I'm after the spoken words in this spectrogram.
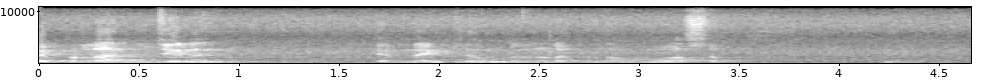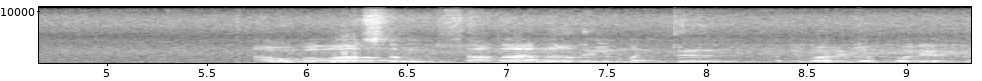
ഏപ്രിൽ അഞ്ചിന് എൻ ഐക്ക് മുമ്പിൽ നടക്കുന്ന ഉപവാസം. ആ ഉപവാസം സാധാരണഗതിയിൽ മറ്റ് പരിപാടികളെ പോലെയല്ല.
